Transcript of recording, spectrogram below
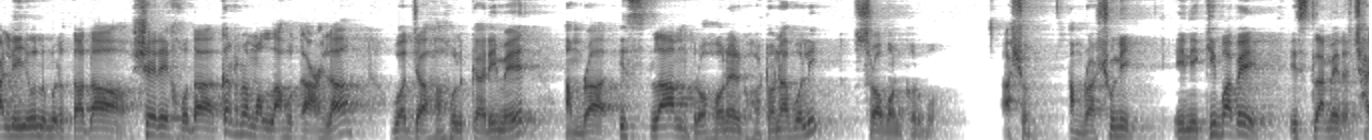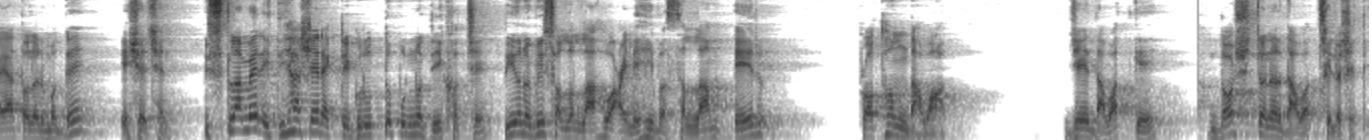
আলিউল মুরতাদা, শেরে খোদা করম আল্লাহ তাহলা ওয়াজাহুল করিমের আমরা ইসলাম গ্রহণের ঘটনা বলি শ্রবণ করব। আসুন, আমরা শুনি ইনি কীভাবে ইসলামের ছায়াতলের মধ্যে এসেছেন। ইসলামের ইতিহাসের একটি গুরুত্বপূর্ণ দিক হচ্ছে, প্রিয় নবী সাল্লাহ আলহি ওয়াসাল্লাম এর প্রথম দাওয়াত। যে দাওয়াতকে দশ জনের দাওয়াত ছিল সেটি।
